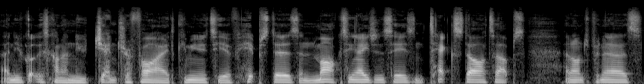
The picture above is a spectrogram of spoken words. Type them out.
And you've got this kind of new gentrified community of hipsters and marketing agencies and tech startups and entrepreneurs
